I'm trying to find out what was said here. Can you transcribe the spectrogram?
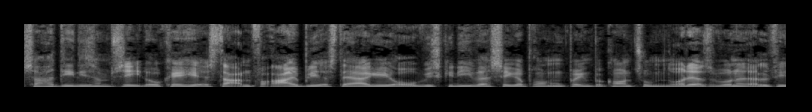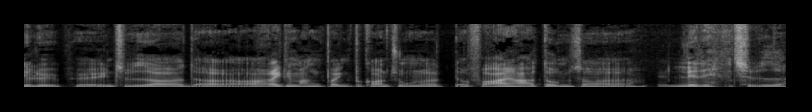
så har de ligesom set, okay, her i starten, Ferrari bliver stærke i år, vi skal lige være sikre på nogle point på kontoen. Nu har de altså vundet alle fire løb øh, indtil videre, og, og, og rigtig mange point på kontoen, og, og Ferrari har dummet så lidt indtil videre.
